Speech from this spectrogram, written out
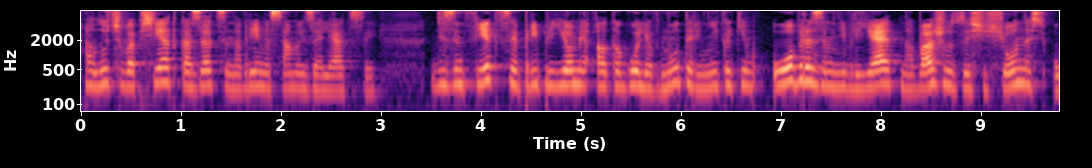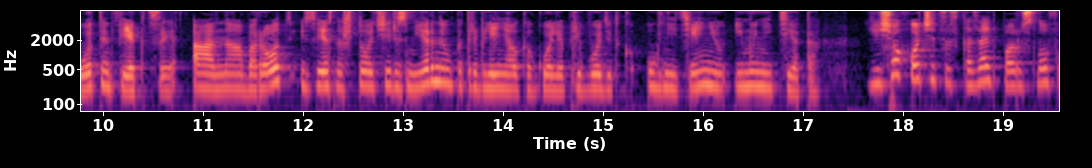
А лучше вообще отказаться на время самоизоляции – Дезинфекция при приеме алкоголя внутрь никаким образом не влияет на вашу защищенность от инфекции, а наоборот, известно, что чрезмерное употребление алкоголя приводит к угнетению иммунитета. Еще хочется сказать пару слов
